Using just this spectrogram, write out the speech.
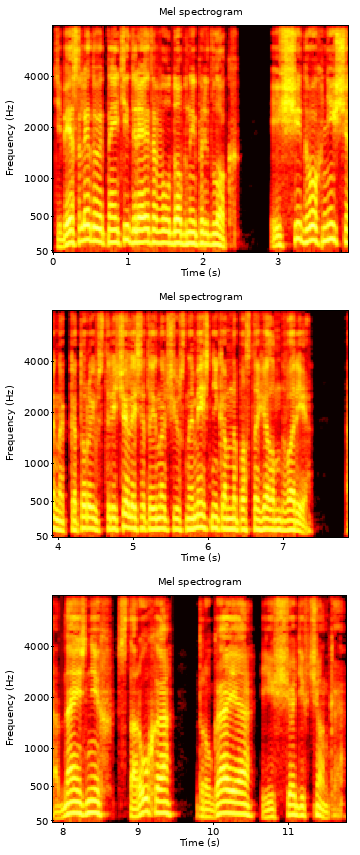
«Тебе следует найти для этого удобный предлог. Ищи двух нищенок, которые встречались этой ночью с наместником на постоялом дворе. Одна из них — старуха, другая — еще девчонка.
